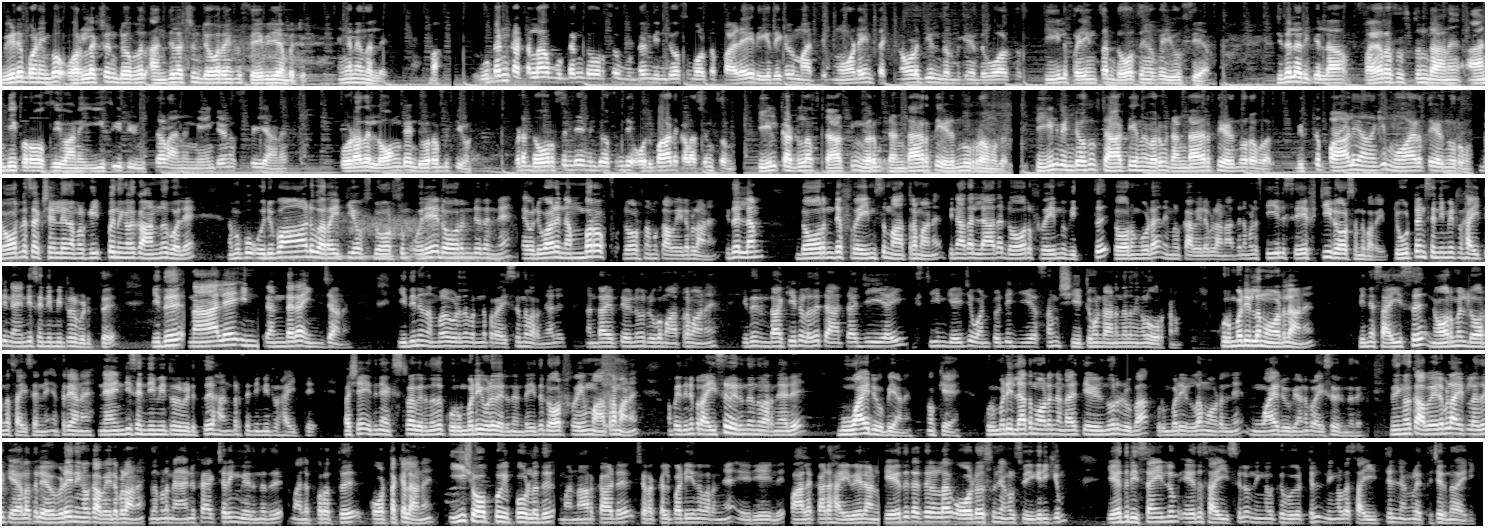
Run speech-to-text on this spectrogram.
വീട് പണിയുമ്പോൾ ഒരു ലക്ഷം രൂപ മുതൽ അഞ്ച് ലക്ഷം രൂപ വരെ നിങ്ങൾക്ക് സേവ് ചെയ്യാൻ പറ്റും. എങ്ങനെയെന്നല്ലേ? വുഡൻ കട്ടള വുഡൻ ഡോർസ് വുഡൻ വിൻഡോസ് പോലത്തെ പഴയ രീതികൾ മാറ്റി മോഡേൺ ടെക്നോളജിയിൽ നിർമ്മിക്കുന്ന ഇതുപോലത്തെ സ്റ്റീൽ ഫ്രെയിംസ് ആൻഡ് ഡോർസ് നിങ്ങൾക്ക് യൂസ് ചെയ്യാം. ഇതിലൊരിക്കില്ല ഫയർ റെസിസ്റ്റന്റ് ആണ് ആന്റി കൊറോസീവ് ആണ് ഈസി ടു ഇൻസ്റ്റാൾ ആണ് മെയിന്റെനൻസ് ഫ്രീ ആണ് കൂടാതെ ലോങ് ടൈം ഡ്യൂറബിലിറ്റി ഉണ്ട്. ഇവിടെ ഡോർസിന്റെയും വിൻഡോസിന്റെയും ഒരുപാട് കളക്ഷൻസ് ഉണ്ട്. സ്റ്റീൽ കട്ടള സ്റ്റാർട്ടിംഗ് വെറും രണ്ടായിരത്തി എഴുന്നൂറ് രൂപ മുതൽ. സ്റ്റീൽ വിൻഡോസ് സ്റ്റാർട്ട് ചെയ്യുന്ന വെറും രണ്ടായിരത്തി എഴുന്നൂറ് മുതൽ. വിത്ത് പാളിയാണെങ്കിൽ മൂവായിരത്തി എഴുന്നൂറ് മുതൽ. ഡോറിന്റെ സെക്ഷനിൽ നമുക്ക് ഇപ്പം നിങ്ങൾ കാണുന്നത് പോലെ നമുക്ക് ഒരുപാട് വെറൈറ്റി ഓഫ് ഡോർസും ഒരേ ഡോറിന്റെ തന്നെ ഒരുപാട് നമ്പർ ഓഫ് ഡോർസ് നമുക്ക് അവൈലബിൾ ആണ്. ഇതെല്ലാം ഡോറിന്റെ ഫ്രെയിംസ് മാത്രമാണ്. പിന്നെ അതല്ലാതെ ഡോർ ഫ്രെയിം വിത്ത് ഡോറും കൂടെ നിങ്ങൾക്ക് അവൈലബിൾ ആണ്. അത് നമ്മൾ സ്റ്റീൽ സേഫ്റ്റി ഡോർസ് എന്ന് പറയും. Two ten centimetre height ninety centimetre വിടുത്ത് ഇത് നാല് ഇഞ്ച് രണ്ടര ഇഞ്ചാണ് ഇതിന് നമ്മൾ ഇവിടുന്ന് പറയുന്ന പ്രൈസ് എന്ന് പറഞ്ഞാൽ രണ്ടായിരത്തി എണ്ണൂറ് രൂപ മാത്രമാണ്. ഇത് ഉണ്ടാക്കിയിട്ടുള്ളത് Tata G I sixteen gauge one twenty G S M sheet കൊണ്ടാണെന്നുള്ളത് നിങ്ങൾ ഓർക്കണം. കുറുമ്പടിയുള്ള മോഡലാണ് പിന്നെ സൈസ് നോർമൽ ഡോറിന്റെ സൈസ് തന്നെ. എത്രയാണ്? നയന്റി സെന്റിമീറ്റർ വിടുത്ത് ഹൺഡ്രഡ് സെന്റിമീറ്റർ ഹൈറ്റ് പക്ഷേ ഇതിന് എക്സ്ട്രാ വരുന്നത് കുറുമ്പടി കൂടെ വരുന്നുണ്ട്. ഇത് ഡോർ ഫ്രെയിം മാത്രമാണ്. അപ്പോൾ ഇതിന് പ്രൈസ് വരുന്നതെന്ന് പറഞ്ഞാൽ മൂവായിരം രൂപയാണ്. ഓക്കെ കുറുമ്പടി ഇല്ലാത്ത മോഡൽ രണ്ടായിരത്തി എഴുന്നൂറ് രൂപ കുറുമ്പടി ഉള്ള മോഡലിന് മൂവായിരം രൂപയാണ് പ്രൈസ് വരുന്നത്. നിങ്ങൾക്ക് അവൈലബിൾ ആയിട്ടുള്ളത് കേരളത്തിൽ എവിടെയും നിങ്ങൾക്ക് അവൈലബിൾ ആണ്. നമ്മൾ മാനുഫാക്ചറിങ് വരുന്നത് മലപ്പുറത്ത് കോട്ടക്കലാണ്. ഈ ഷോപ്പ് ഇപ്പോൾ ഉള്ളത് മണ്ണാർക്കാട് ചിറക്കൽപ്പടി എന്ന് പറഞ്ഞ ഏരിയയിൽ പാലക്കാട് ഹൈവേയിലാണ് ഏത് തരത്തിലുള്ള ഓർഡേഴ്സും ഞങ്ങൾ സ്വീകരിക്കും ഏത് ഡിസൈനിലും ഏത് സൈസിലും നിങ്ങൾക്ക് വീട്ടിൽ നിങ്ങളുടെ സൈറ്റിൽ ഞങ്ങൾ എത്തിച്ചിരുന്നതായിരിക്കും.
